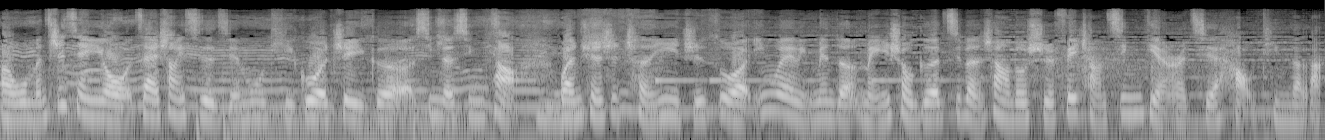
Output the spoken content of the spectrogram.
呃，我们之前有在上一期的节目提过这个新的心跳，完全是诚意之作，因为里面的每一首歌基本上都是非常经典而且好听的啦。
